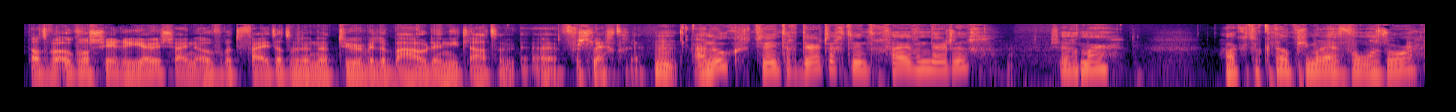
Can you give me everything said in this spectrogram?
dat we ook wel serieus zijn over het feit dat we de natuur willen behouden en niet laten uh, verslechteren. Hm. Anouk, 2030, 2035, zeg maar. Hak het knopje maar even volgens door.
